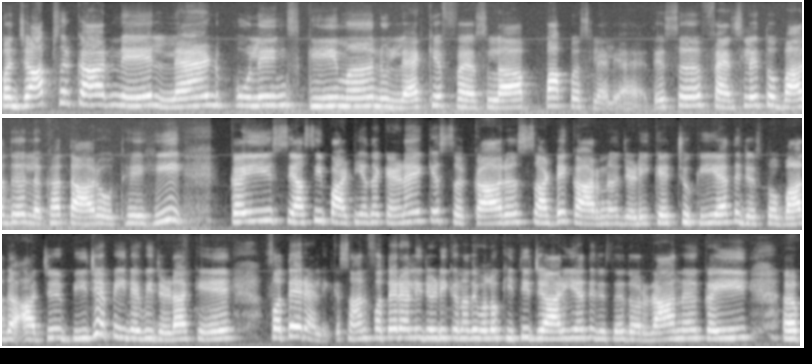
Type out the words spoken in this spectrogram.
ਪੰਜਾਬ ਸਰਕਾਰ ਨੇ land pooling scheme ਨੂੰ ਲੈ ਕੇ ਫੈਸਲਾ ਵਾਪਸ ਲੈ ਲਿਆ ਹੈ। ਤੇ ਇਸ ਫੈਸਲੇ ਤੋਂ ਬਾਅਦ ਲਗਾਤਾਰ ਉਥੇ ਹੀ ਕਈ ਸਿਆਸੀ ਪਾਰਟੀਆਂ ਦਾ ਕਹਿਣਾ ਹੈ ਕਿ ਸਰਕਾਰ ਸਾਡੇ ਕਾਰਨ ਜਿਹੜੀ ਕਿ ਝੁਕੀ ਹੈ ਤੇ ਜਿਸ ਤੋਂ ਬਾਅਦ ਅੱਜ ਬੀਜੇਪੀ ਨੇ ਵੀ ਜਿਹੜਾ ਕਿ ਫਤਿਹ ਰੈਲੀ, ਕਿਸਾਨ ਫਤਿਹ ਰੈਲੀ ਜਿਹੜੀ ਕਿ ਉਹਨਾਂ ਦੇ ਵੱਲੋਂ ਕੀਤੀ ਜਾ ਰਹੀ ਹੈ ਤੇ ਜਿਸ ਦੇ ਦੌਰਾਨ ਕਈ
